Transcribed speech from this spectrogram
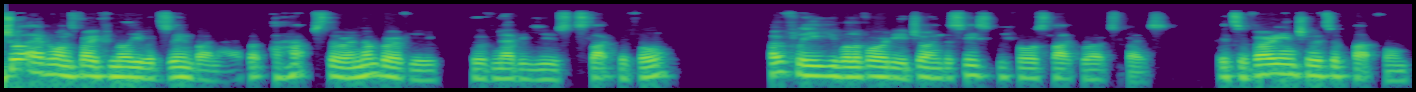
sure everyone's very familiar with Zoom by now, but perhaps there are a number of you who have never used Slack before. Hopefully, you will have already joined the CCP4 Slack workspace. It's a very intuitive platform,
